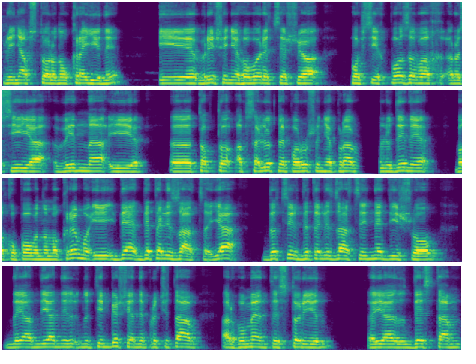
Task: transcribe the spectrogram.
прийняв сторону України, і в рішенні говориться, що по всіх позовах Росія винна, і е, тобто абсолютне порушення прав людини в окупованому Криму, і йде деталізація. Я до цих деталізацій не дійшов. Я, я не, ну, тим більше я не прочитав аргументи сторін. Я десь там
